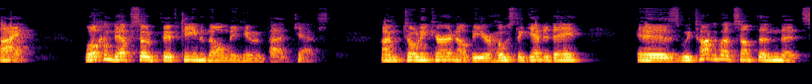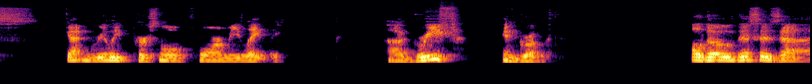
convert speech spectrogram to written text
Hi, welcome to episode 15 of the Only Human podcast. I'm Tony Kern. I'll be your host again today as we talk about something that's gotten really personal for me lately uh, grief and growth. Although this is uh,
